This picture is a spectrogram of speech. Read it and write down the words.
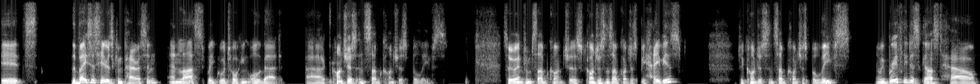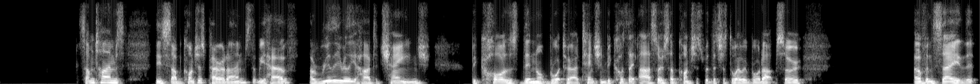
it's the basis here is comparison. And last week we were talking all about uh, conscious and subconscious beliefs. So we went from subconscious, conscious and subconscious behaviors to conscious and subconscious beliefs. And we briefly discussed how sometimes these subconscious paradigms that we have are really, really hard to change because they're not brought to our attention because they are so subconscious, but that's just the way we're brought up. So I often say that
